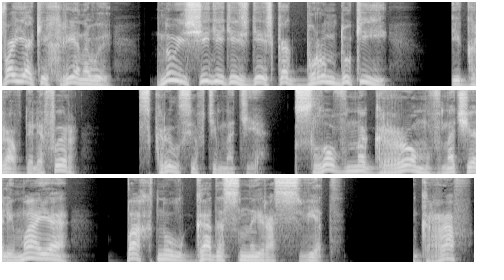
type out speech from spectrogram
«Вояки хреновы! Ну и сидите здесь, как бурундуки!» И граф Деляфер скрылся в темноте. Словно гром в начале мая бахнул гадостный рассвет. Граф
